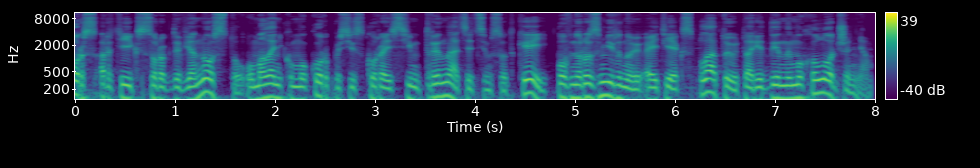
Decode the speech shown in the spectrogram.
GeForce RTX 4090 у маленькому корпусі з Core i7 13700K, повнорозмірною ATX платою та рідинним охолодженням.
